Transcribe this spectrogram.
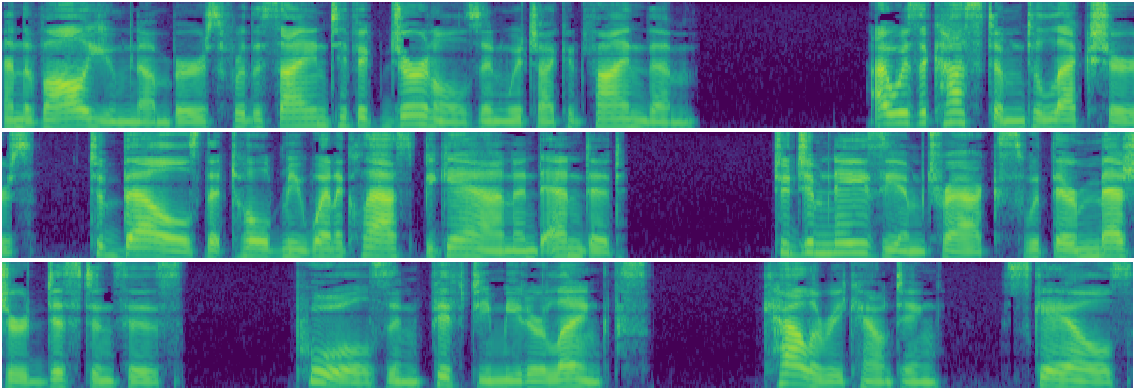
and the volume numbers for the scientific journals in which I could find them. I was accustomed to lectures, to bells that told me when a class began and ended, to gymnasium tracks with their measured distances pools in 50 meter lengths, calorie counting, scales,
